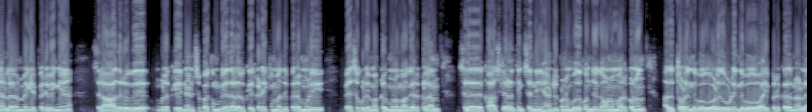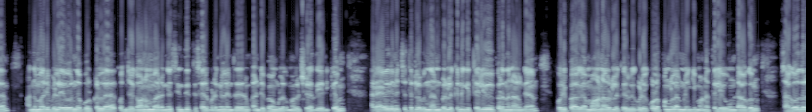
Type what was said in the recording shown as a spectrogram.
நல்ல நன்மைகளை பெறுவீங்க. சில ஆதரவு உங்களுக்கு நினச்சி பார்க்க முடியாத அளவுக்கு கிடைக்கும். அது பிறமொழி பேசக்கூடிய மக்கள் மூலமாக இருக்கலாம். சில காஸ்ட்லியான திங்ஸை நீங்கள் ஹேண்டில் பண்ணும்போது கொஞ்சம் கவனமாக இருக்கணும். அது தொலைந்து போகவோ அல்லது உடைந்து போக வாய்ப்பு இருக்கிறதுனால அந்த மாதிரி விலை உயர்ந்த பொருட்களில் கொஞ்சம் கவனமாக இருங்க. சிந்தித்து செயல்படுங்கள் என்ற தினம் கண்டிப்பாக உங்களுக்கு மகிழ்ச்சி அதிகரிக்கும். ரேவதி நட்சத்திரத்தில் வந்த நண்பர்களுக்கு இன்னைக்கு தெளிவு பிறந்த நாளுங்க. குறிப்பாக மாணவர்களுக்கு இருக்கக்கூடிய குழப்பங்களும் நீங்கி மனத்தெளிவு உண்டாகும். சகோதர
